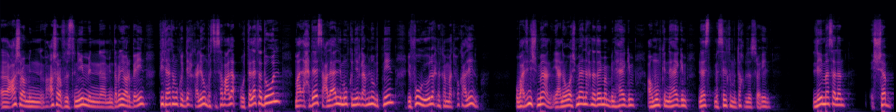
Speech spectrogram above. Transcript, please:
10 من 10 فلسطينيين من من 48 في ثلاثة ممكن يضحك عليهم بس سبعة لا والثلاثه دول مع الأحداث على الأقل ممكن يرجع منهم اثنين يفوقوا ويقولوا إحنا كان مضحوك علينا. وبعدين اشمعنى؟ يعني هو اشمعنى إحنا دايما بنهاجم أو ممكن نهاجم ناس مثلت المنتخب الاسرائيلي ليه مثلا الشاب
